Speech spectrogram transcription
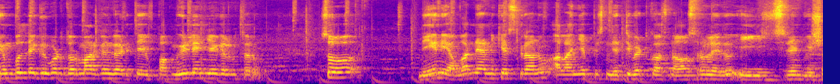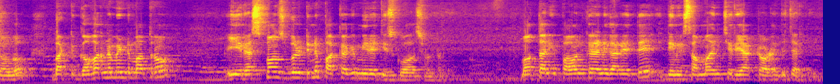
టెంపుల్ దగ్గర కూడా దుర్మార్గం కడితే పాపం వీళ్ళు ఏం చేయగలుగుతారు? సో నేను ఎవరిని అనికేసుకురాను అలా అని చెప్పేసి నెత్తిపెట్టుకోవాల్సిన అవసరం లేదు ఈ ఇన్సిడెంట్ విషయంలో. బట్ గవర్నమెంట్ మాత్రం ఈ రెస్పాన్సిబిలిటీని పక్కకి మీరే తీసుకోవాల్సి ఉంటుంది. మొత్తానికి పవన్ కళ్యాణ్ గారు అయితే దీనికి సంబంధించి రియాక్ట్ అవ్వడం అయితే జరిగింది.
